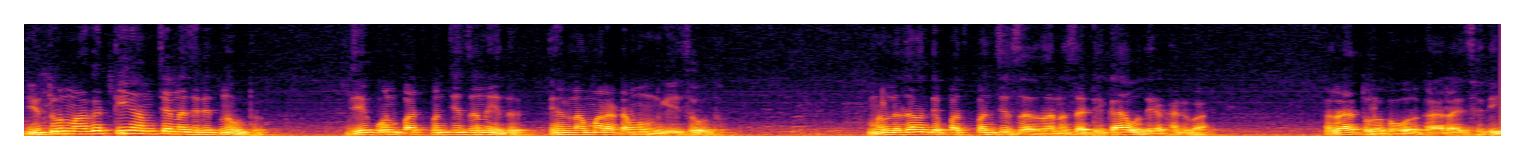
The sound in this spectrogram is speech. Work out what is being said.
इथून मागं ती आमच्या नजरेत नव्हतं. जे कोण पाच पंचवीस जण येतं त्यांना मराठा म्हणून घ्यायचं होतं. म्हणलं जाऊन ते पाच पंचवीस जणांसाठी काय होतं एखादी बार राय तुला कवर काय राहायचं ती.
